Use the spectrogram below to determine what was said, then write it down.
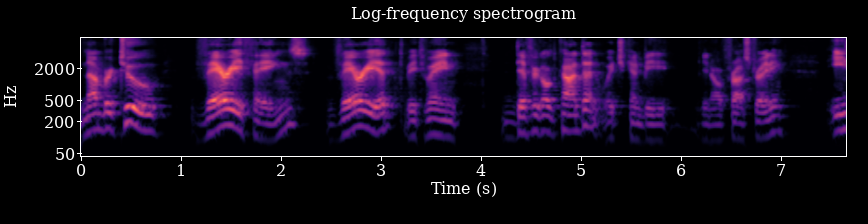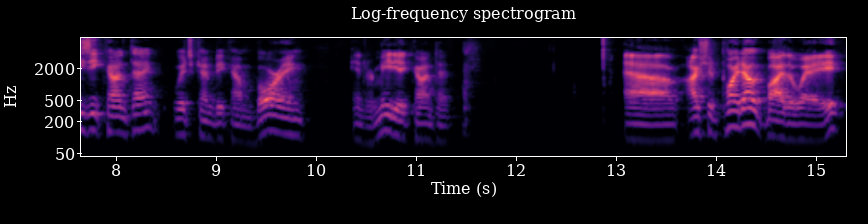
Number two, vary things, vary it between difficult content, which can be, you know, frustrating, easy content, which can become boring, intermediate content. Uh, I should point out, by the way,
